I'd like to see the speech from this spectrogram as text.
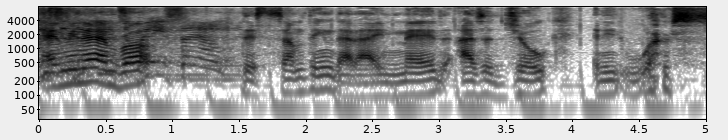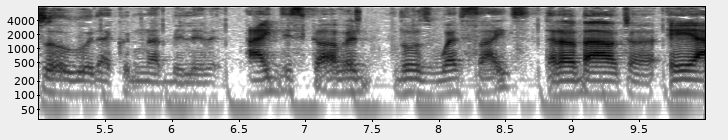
This is the Eminem, bro. There's something that I made as a joke and it works so good. I could not believe it. I discovered those websites that are about uh, AI.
